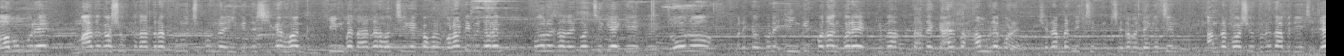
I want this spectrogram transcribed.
বাবুগুড়ে মাদকাসক্ত তারা তারা কুরুচিপূর্ণ ইঙ্গিতের শিকার হন, কিংবা তারা হচ্ছে গিয়ে কখনো গলা টিপি ধরেন কখনো তাদেরকে হচ্ছে গিয়ে কি যৌন মানে কোনো ইঙ্গিত প্রদান করে কিংবা তাদের গায়ের উপর হামলে পড়ে সেটা আমরা নিশ্চিত, সেটা আমরা দেখেছি। আমরা পয়সা দূরে দাবি দিয়েছি যে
